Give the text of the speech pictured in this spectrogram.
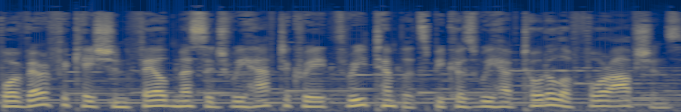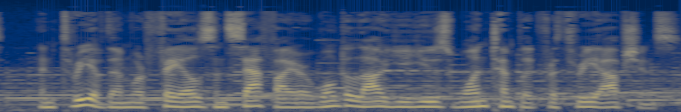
For verification failed message we have to create 3 templates because we have total of 4 options, and 3 of them were fails and Sapphire won't allow you use one template for 3 options.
